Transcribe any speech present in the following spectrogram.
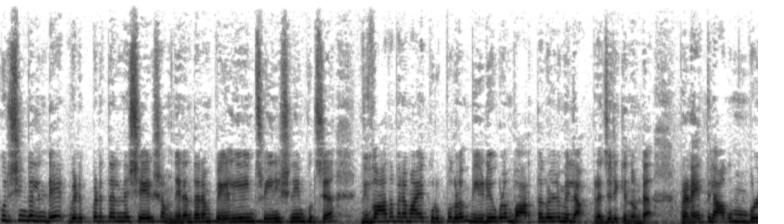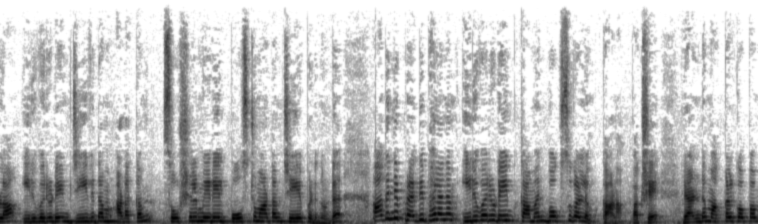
കുരിശിങ്കലിന്റെ വെളിപ്പെടുത്തലിന് ശേഷം നിരന്തരം പേളിയെയും ശ്രീനിഷിനെയും കുറിച്ച് വിവാദപരമായ കുറിപ്പുകളും വീഡിയോകളും വാർത്തകളിലുമെല്ലാം പ്രചരിക്കുന്നുണ്ട്. പ്രണയത്തിലാകും മുമ്പുള്ള ഇരുവരുടെയും ജീവിതം അടക്കം സോഷ്യൽ മീഡിയയിൽ പോസ്റ്റ്മോർട്ടം ചെയ്യപ്പെടുന്നുണ്ട്. അതിന്റെ പ്രതിഫലനം ഇരുവരുടെയും കമന്റ് ബോക്സുകളിലും കാണാം. പക്ഷേ രണ്ട് മക്കൾക്കൊപ്പം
